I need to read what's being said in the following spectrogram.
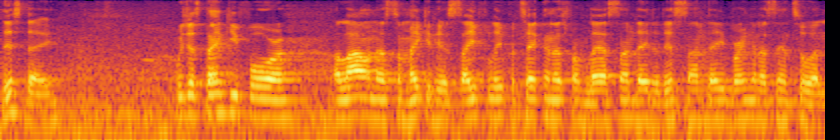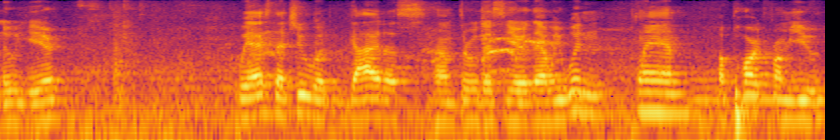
this day. We just thank you for allowing us to make it here safely, protecting us from last Sunday to this Sunday, bringing us into a new year. We ask that you would guide us um, through this year, that we wouldn't plan apart from you,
